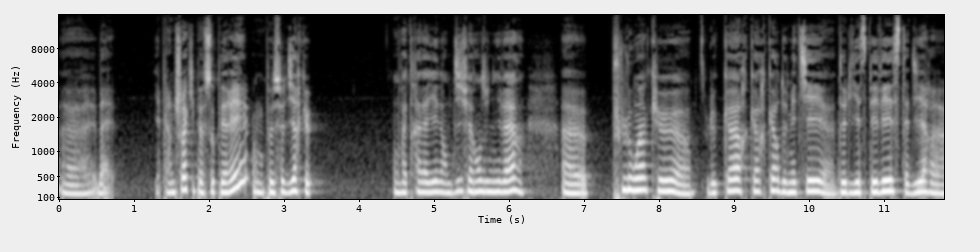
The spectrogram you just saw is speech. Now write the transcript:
bah, il y a plein de choix qui peuvent s'opérer. On peut se dire que on va travailler dans différents univers, euh, plus loin que euh, le cœur, cœur, cœur de métier euh, de l'ISPV, c'est-à-dire euh,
